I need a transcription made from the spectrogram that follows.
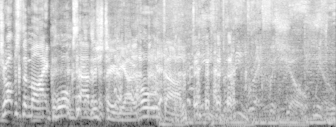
Drops the mic, walks out of the studio. All done. Dave Berry Breakfast Show with Wickes.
